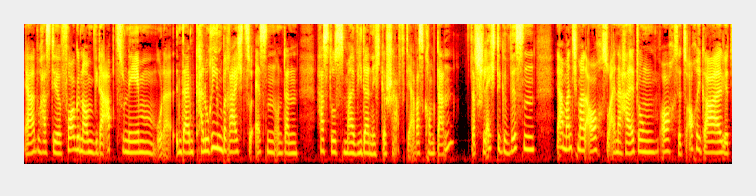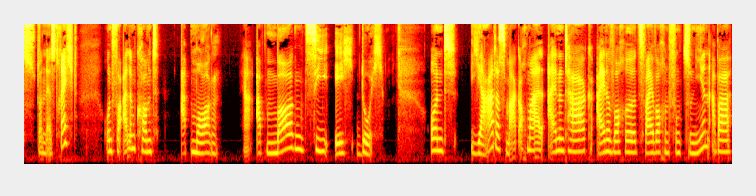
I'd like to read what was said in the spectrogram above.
Ja, du hast dir vorgenommen, wieder abzunehmen oder in deinem Kalorienbereich zu essen und dann hast du es mal wieder nicht geschafft. Ja, was kommt dann? Das schlechte Gewissen, ja, manchmal auch so eine Haltung, ach, ist jetzt auch egal, jetzt dann erst recht. Und vor allem kommt ab morgen. Ja, ab morgen zieh ich durch. Und ja, das mag auch mal einen Tag, eine Woche, zwei Wochen funktionieren, aber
